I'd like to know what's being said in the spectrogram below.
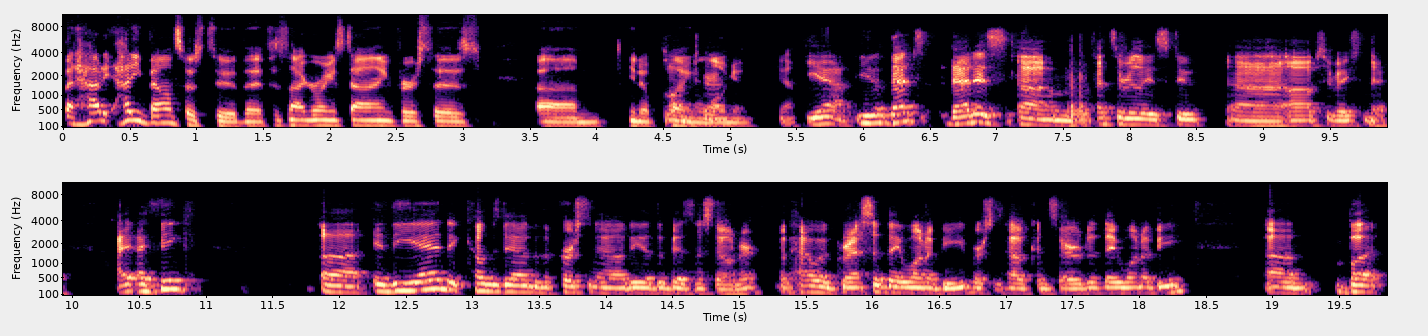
But how do how do you balance those two? That if it's not growing, it's dying versus um, you know playing the long game. Yeah. Yeah. You know that's that is um, that's a really astute uh, observation there. I, I think uh, in the end, it comes down to the personality of the business owner, of how aggressive they want to be versus how conservative they want to be. Um, but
